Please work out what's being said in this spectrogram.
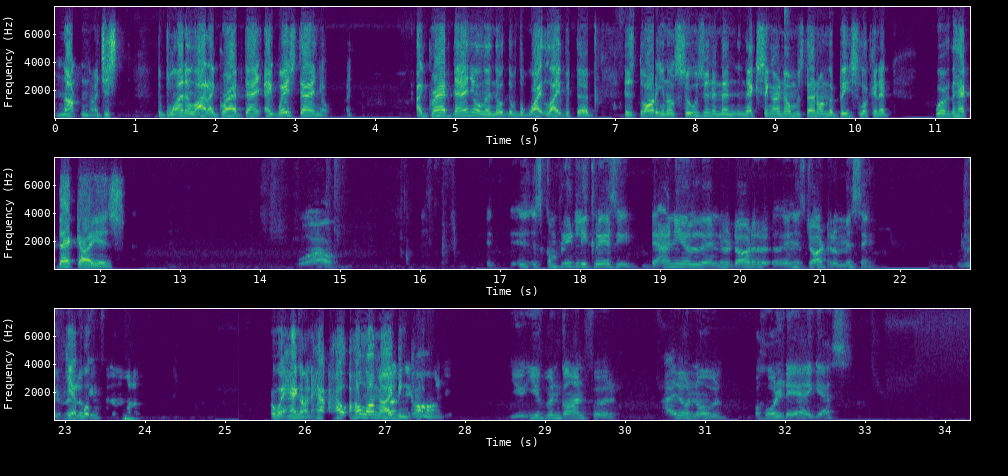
Nothing. I just the blind light. I grabbed Dan. Hey, where's Daniel? I, I grabbed Daniel and the, the the white light with the his daughter, you know, Susan, and then the next thing I know I was then on the beach looking at wherever the heck that guy is. Wow. It, it's completely crazy. Daniel and her daughter uh, and his daughter are missing. We've been Yeah, well- looking for them all. Oh wait, hang on. How how how long I've been gone? You you've been gone for I don't know a whole day, I guess.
